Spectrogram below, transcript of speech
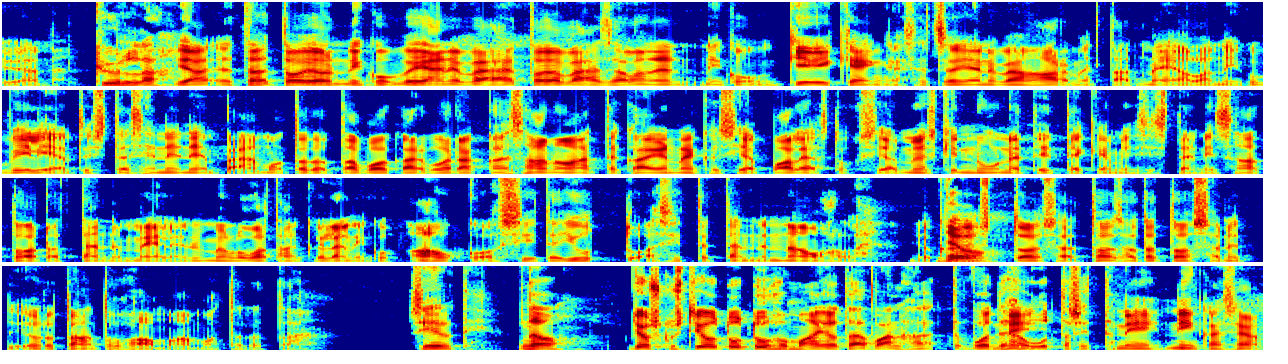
YM. Kyllä. Ja ja to- toi on, niinku, jäänyt vähän, toi on vähän sellainen niinku, kivi kengässä, että se on jäänyt vähän harmittaa, että me ei olla niinku, viljelty sitä sen enempää, mutta tota, voidaan, voidaan kai sanoa, että kaiken näköisiä paljastuksia myöskin Nunnetin tekemisistä, niin saa tuoda tänne meille. Niin me luvataan kyllä niinku, aukoa siitä juttua sitten tänne nauhalle, joka Joo. just toisa, toisaalta tuossa nyt joudutaan tuhoamaan, mutta tota, silti. No, joskus joutuu tuhoamaan jotain vanhaa, että voi tehdä niin, uutta sitten. Niin, niin kai se on.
